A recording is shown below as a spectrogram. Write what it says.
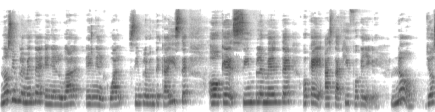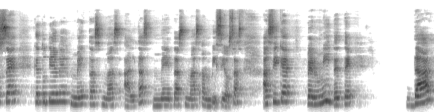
No simplemente en el lugar en el cual simplemente caíste o que simplemente, ok, hasta aquí fue que llegué. No, yo sé que tú tienes metas más altas, metas más ambiciosas, así que permítete dar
